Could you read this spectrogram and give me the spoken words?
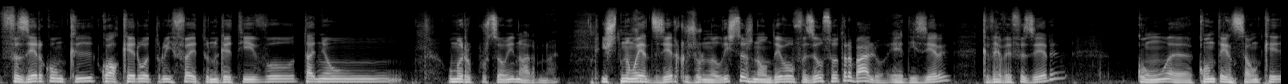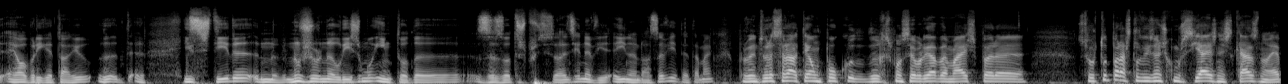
fazer com que qualquer outro efeito negativo tenha um, uma repercussão enorme, não é? Isto não é dizer que os jornalistas não devam fazer o seu trabalho, é dizer que devem fazer com a contenção que é obrigatório eh, existir no jornalismo e em todas as outras profissões e na, e na nossa vida também. Porventura será até um pouco de responsabilidade a mais para sobretudo para as televisões comerciais, neste caso, não é?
